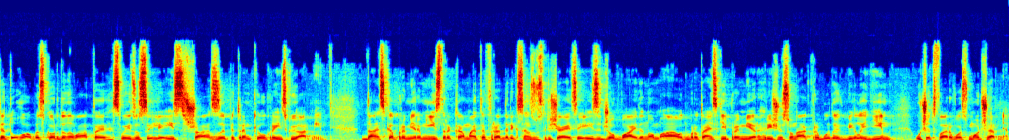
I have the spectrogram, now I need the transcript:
для того, аби скоординувати свої зусилля із США з підтримки української армії. Данська прем'єр-міністрка Мете Фредеріксен зустрічається із Джо Байденом. А от британський прем'єр Ріші Сунак прибуде в Білий Дім у четвер, 8 червня.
